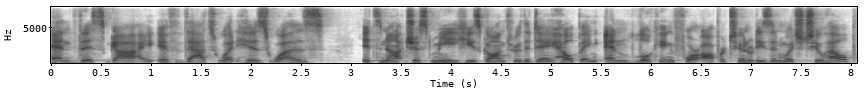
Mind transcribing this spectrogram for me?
And this guy, if that's what his was, it's not just me he's gone through the day helping and looking for opportunities in which to help.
